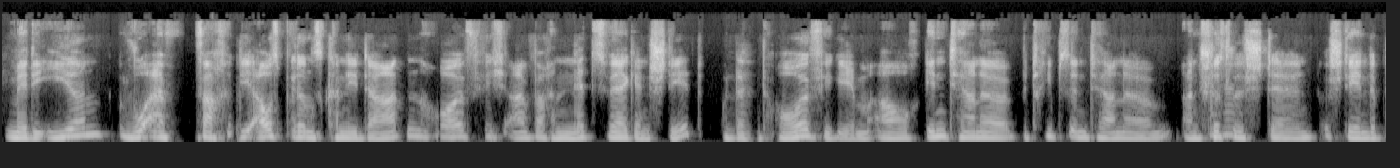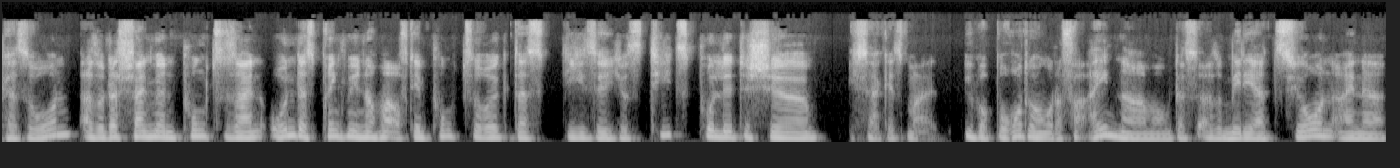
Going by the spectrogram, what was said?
mediieren, wo einfach die Ausbildungskandidaten häufig einfach ein Netzwerk entsteht und dann häufig eben auch interne, betriebsinterne, an Schlüsselstellen stehende Personen. Also das scheint mir ein Punkt zu sein. Und das bringt mich nochmal auf den Punkt zurück, dass diese justizpolitische ich sage jetzt mal, Überbordung oder Vereinnahmung, dass also Mediation ein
